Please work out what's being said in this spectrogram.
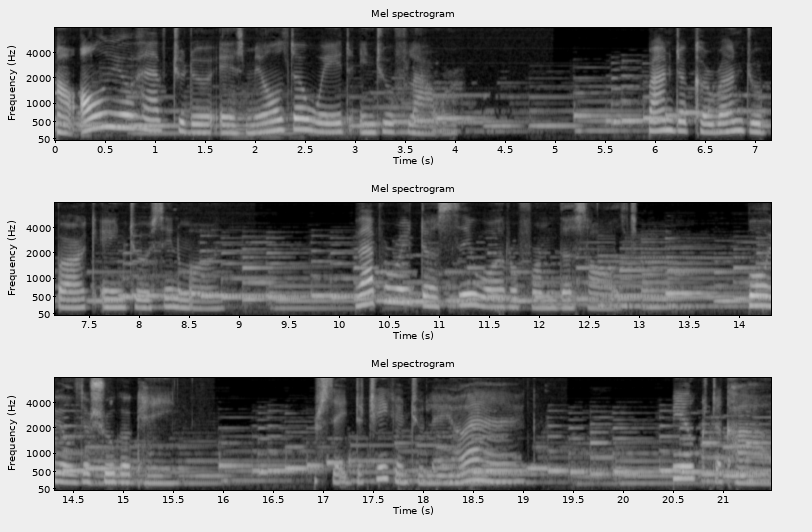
Now all you have to do is melt the wheat into flour. Grind the kurundu bark into cinnamon. Evaporate the seawater from the salt. Boil the sugar cane. Set the chicken to lay an egg. Milk the cow.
